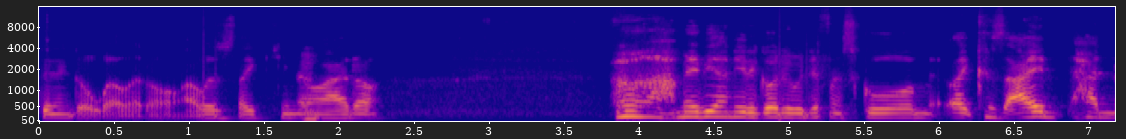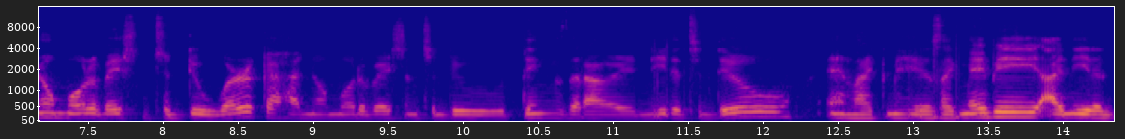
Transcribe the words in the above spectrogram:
didn't go well at all. I was like, you know, I don't. maybe I need to go to a different school, like, cause I had no motivation to do work. I had no motivation to do things that I needed to do, and like me, it was like maybe I need a,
